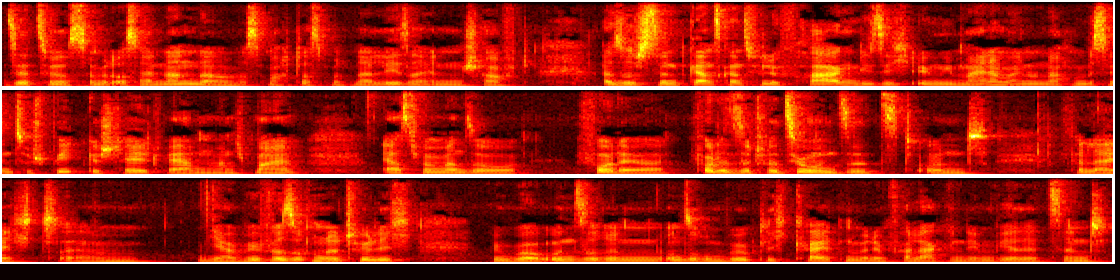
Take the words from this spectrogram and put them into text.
setzen wir uns damit auseinander? Was macht das mit einer Leserinnenschaft? Also es sind ganz, ganz viele Fragen, die sich irgendwie meiner Meinung nach ein bisschen zu spät gestellt werden manchmal. Erst wenn man so vor der, vor der Situation sitzt und vielleicht, ähm, ja, wir versuchen natürlich über unseren, unsere Möglichkeiten mit dem Verlag, in dem wir jetzt sind,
